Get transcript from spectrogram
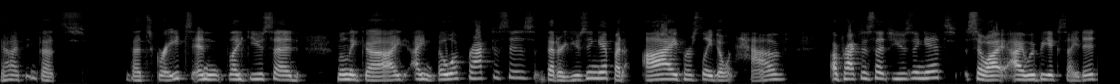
Yeah, I think that's that's great. And like you said, Malika, I, I know of practices that are using it, but I personally don't have a practice that's using it. So I, I would be excited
